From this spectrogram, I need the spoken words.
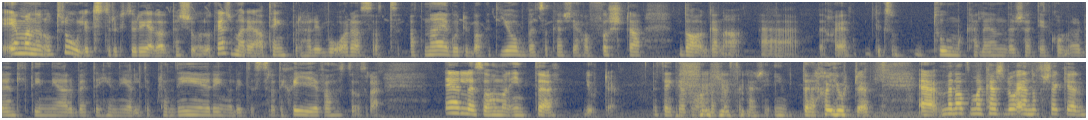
är man en otroligt strukturerad person då kanske man redan har tänkt på det här i våras. Att, att när jag går tillbaka till jobbet så kanske jag har första dagarna eh, har jag liksom tom kalender så att jag kommer ordentligt in i arbetet, hinner göra lite planering och lite strategier för hösten och sådär. Eller så har man inte gjort det. Jag tänker att de allra flesta kanske inte har gjort det. Eh, men att man kanske då ändå försöker,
